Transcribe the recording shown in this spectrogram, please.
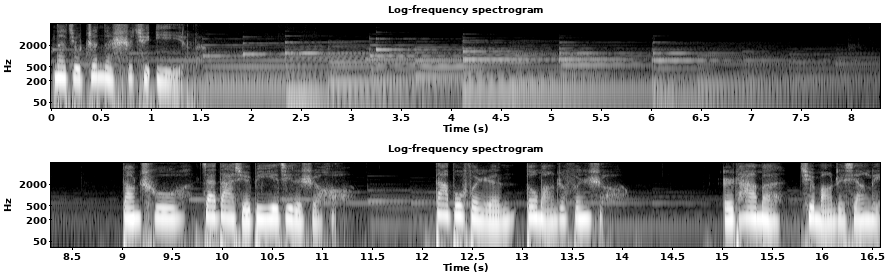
那就真的失去意义了。当初在大学毕业季的时候，大部分人都忙着分手，而他们却忙着相恋。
